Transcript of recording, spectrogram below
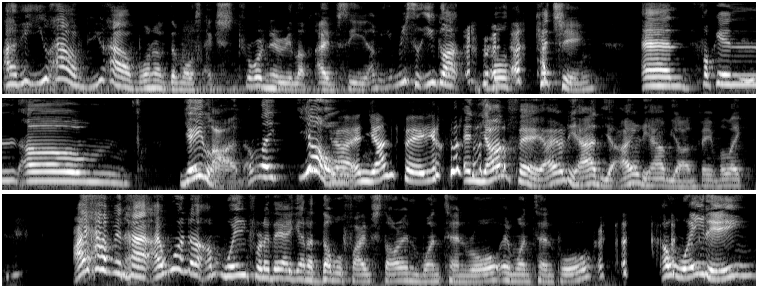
I mean, you have you have one of the most extraordinary luck I've seen. I mean, recently you got both catching and fucking um Yelan. I'm like, yo, Yeah, and Yanfei. and Yanfei. I already had yeah, I already have Yanfei, but like I haven't had I wanna I'm waiting for the day I get a double five star in one ten roll and one ten pull. I'm waiting.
